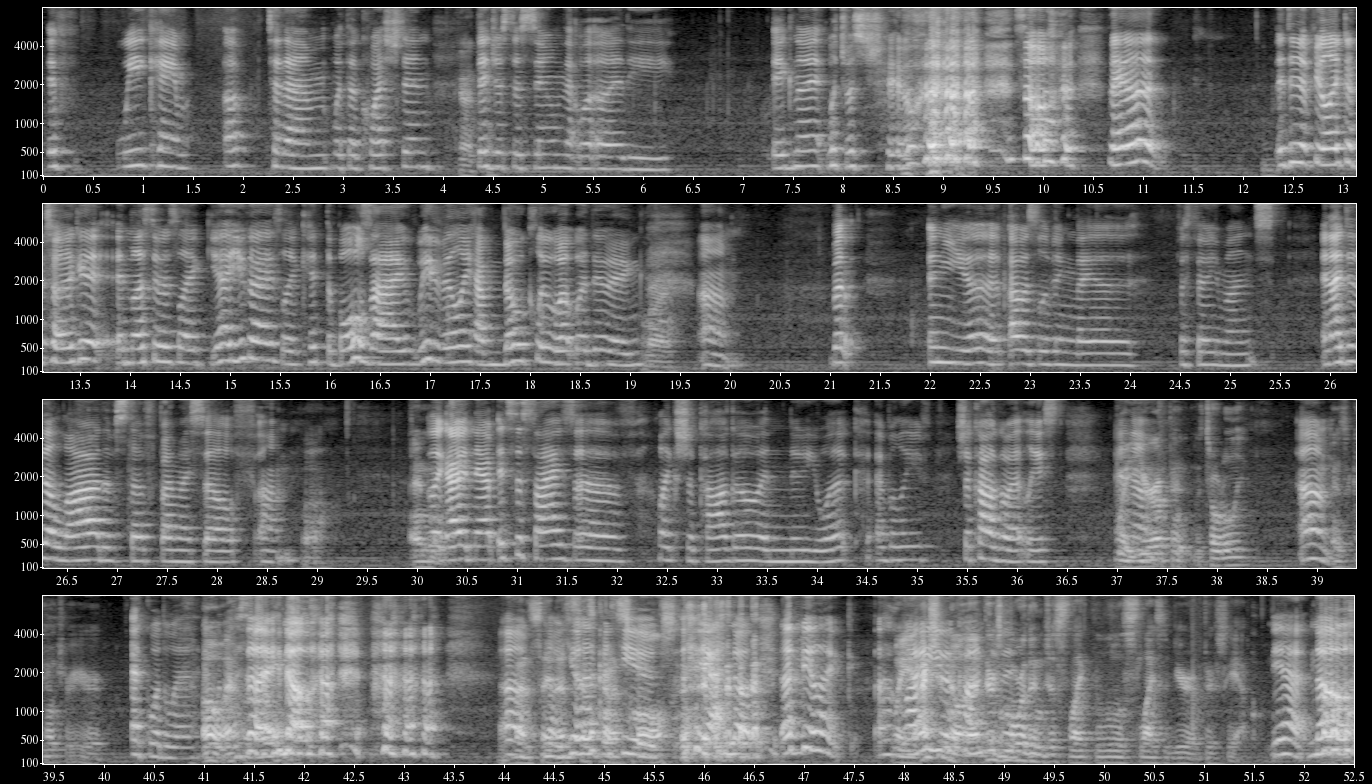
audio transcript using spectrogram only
if we came up to them with a question, Gotcha. they just assumed that we're already ignorant, which was true. so they uh, it didn't feel like a target unless it was like, yeah, you guys like hit the bullseye. We really have no clue what we're doing. Right. Um, but in Europe, I was living there for three months, and I did a lot of stuff by myself. Um, Wow. And like I now, it's the size of like Chicago and New York, I believe. Chicago, at least. Wait, um, Europe totally Um, as a country, or Ecuador. Oh, Ecuador. Sorry, no. about um, to say, no, that's- that's Europe kinda is huge. small. yeah, no, that'd be like. Uh, wait, why I are should you a know that. There's more than just like the little slice of Europe. There's yeah. Yeah, no.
